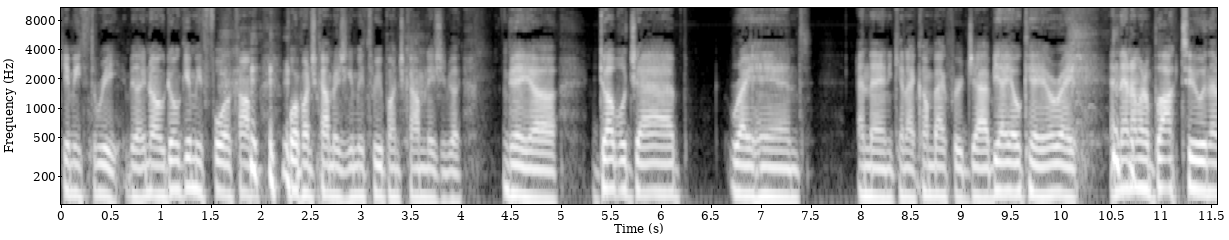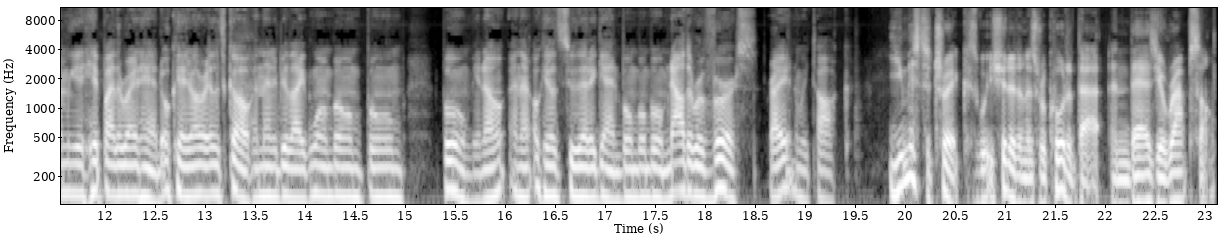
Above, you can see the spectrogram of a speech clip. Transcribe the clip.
give me three. I'd be like, no, don't give me four com- four punch combination. Give me three punch combination. Be like, okay, uh, double jab, right hand, and then can I come back for a jab? Yeah, okay, all right. And then I'm gonna block two, and then I'm gonna get hit by the right hand. Okay, all right, let's go. And then it'd be like boom, boom, boom, boom, you know. And then okay, let's do that again. Boom, boom, boom. Now the reverse, right? And we talk You missed a trick because what you should have done is recorded that, and there's your rap song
